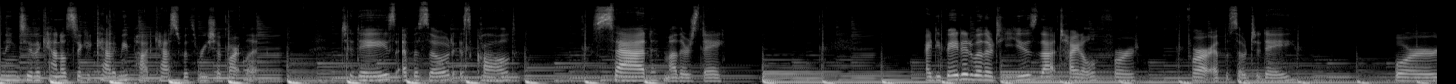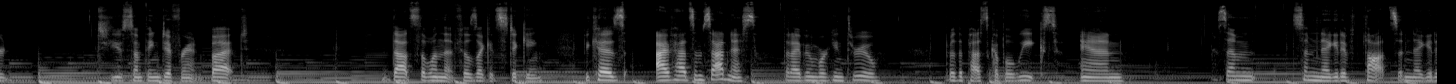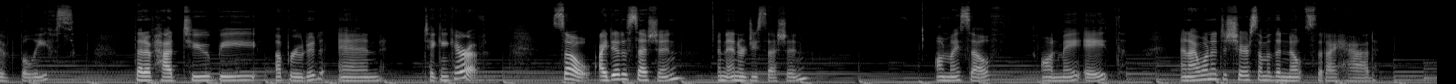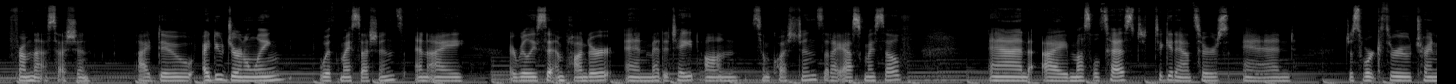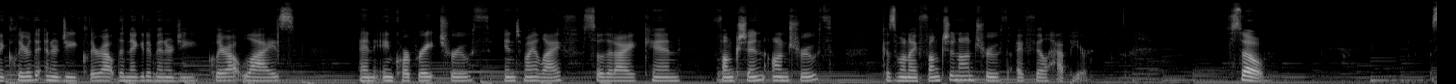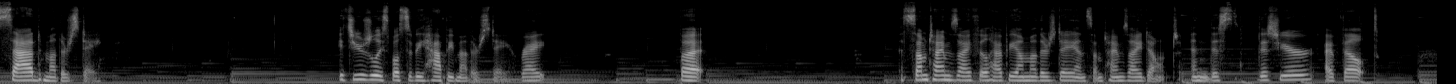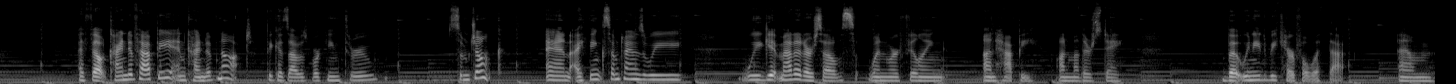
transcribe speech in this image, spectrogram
listening to the Candlestick Academy podcast with Risha Bartlett. Today's episode is called Sad Mother's Day. I debated whether to use that title for for our episode today or to use something different, but that's the one that feels like it's sticking because I've had some sadness that I've been working through for the past couple weeks and some some negative thoughts and negative beliefs that have had to be uprooted and taken care of. So, I did a session, an energy session on myself on May 8th, and I wanted to share some of the notes that I had from that session. I do I do journaling with my sessions and I I really sit and ponder and meditate on some questions that I ask myself and I muscle test to get answers and just work through trying to clear the energy, clear out the negative energy, clear out lies and incorporate truth into my life so that I can function on truth because when I function on truth, I feel happier. So, sad Mother's Day. It's usually supposed to be Happy Mother's Day, right? But sometimes I feel happy on Mother's Day and sometimes I don't. And this this year I felt I felt kind of happy and kind of not because I was working through some junk. And I think sometimes we we get mad at ourselves when we're feeling unhappy on Mother's Day. But we need to be careful with that. Um,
